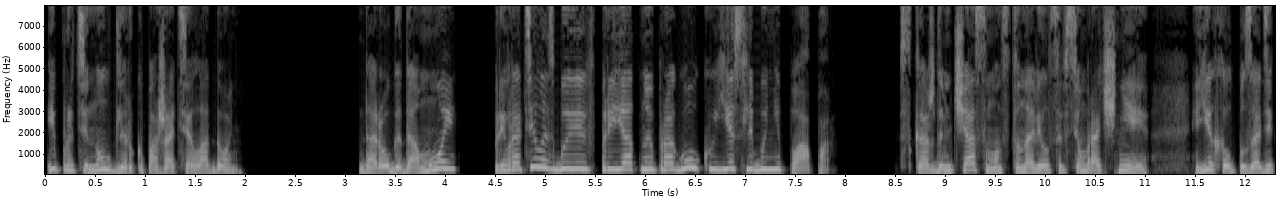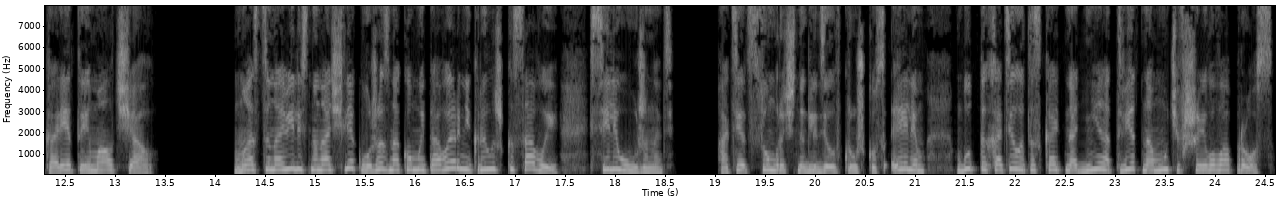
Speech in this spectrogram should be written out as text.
и протянул для рукопожатия ладонь. Дорога домой превратилась бы в приятную прогулку, если бы не папа. С каждым часом он становился все мрачнее, ехал позади кареты и молчал. Мы остановились на ночлег в уже знакомой таверне «Крылышко совы», сели ужинать. Отец сумрачно глядел в кружку с Элем, будто хотел отыскать на дне ответ на мучивший его вопрос.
